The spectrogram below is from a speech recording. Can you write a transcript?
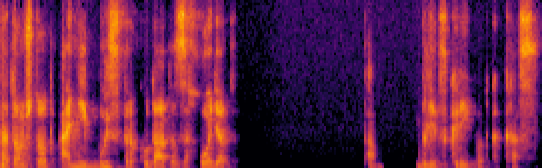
На том, что вот они быстро куда-то заходят, там, блицкрик вот как раз,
